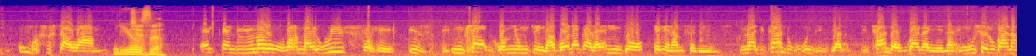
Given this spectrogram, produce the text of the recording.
ungusista wam. Chisa. and, and you know what my wish for her is mhlawumbi komnye umntu ingabonakala into engenamsebenzi mna ndithanda uku- ndi- ndithanda ukubana yena ndimushele ubana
